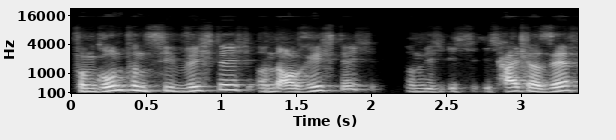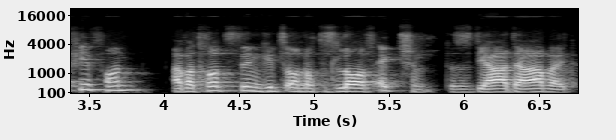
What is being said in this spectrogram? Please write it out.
vom Grundprinzip wichtig und auch richtig. Und ich, ich, ich halte da sehr viel von. Aber trotzdem gibt es auch noch das Law of Action. Das ist die harte Arbeit.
